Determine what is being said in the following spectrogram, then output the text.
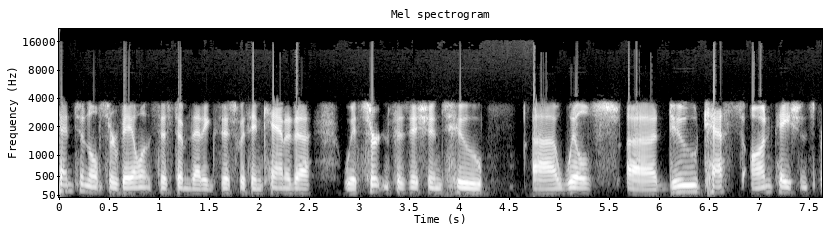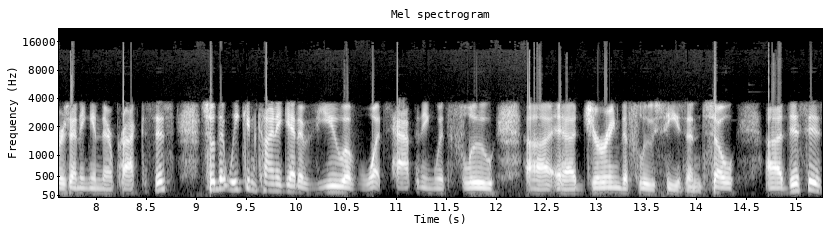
sentinel surveillance system that exists within Canada with certain physicians who uh, will uh, do tests on patients presenting in their practices so that we can kind of get a view of what's happening with flu uh, uh during the flu season. So uh, this is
